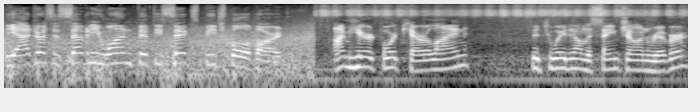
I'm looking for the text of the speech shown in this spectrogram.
the address is 7156 Beach Boulevard. I'm here at Fort Caroline, situated on the St. John River.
